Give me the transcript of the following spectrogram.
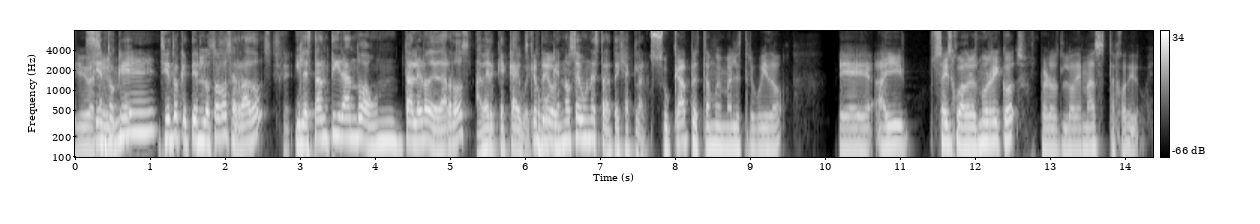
yo iba a Siento decir, que, siento que tienen los ojos cerrados Sí. y le están tirando a un tablero de dardos a ver qué cae, güey. Es que te Como digo- que no sé una estrategia clara. Su cap está muy mal distribuido. Eh, hay seis jugadores muy ricos, pero lo demás está jodido, güey.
